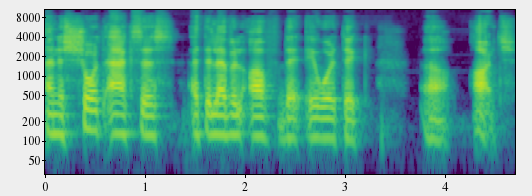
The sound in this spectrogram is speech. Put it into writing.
and a short axis at the level of the aortic uh, arch.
